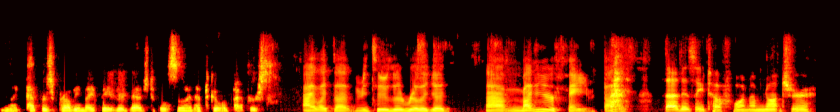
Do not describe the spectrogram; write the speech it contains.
like peppers are probably my favorite vegetable, so I'd have to go with peppers. I like that. Me too. They're really good. Uh, money or fame? That is a tough one. I'm not sure.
